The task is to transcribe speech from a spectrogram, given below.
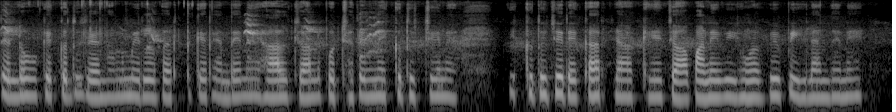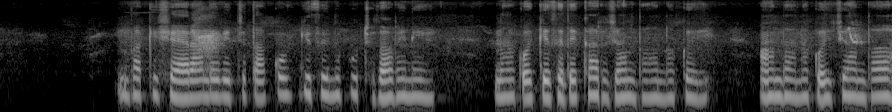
ਅਤੇ ਲੋਕ ਇੱਕ ਦੂਜੇ ਨਾਲ ਮਿਲ ਵਰਤ ਕੇ ਰਹਿੰਦੇ ਨੇ ਹਾਲ ਚਾਲ ਪੁੱਛਦੇ ਨੇ ਇੱਕ ਦੂਜੇ ਨੇ, ਇੱਕ ਦੂਜੇ ਦੇ ਘਰ ਜਾ ਕੇ ਚਾਹ ਪਾਣੀ ਵੀ ਹੁਣ ਵੀ ਪੀ ਲੈਂਦੇ ਨੇ। ਬਾਕੀ ਸ਼ਹਿਰਾਂ ਦੇ ਵਿੱਚ ਤਾਂ ਕੋਈ ਕਿਸੇ ਨੂੰ ਪੁੱਛਦਾ ਵੀ ਨਹੀਂ। ਨਾ ਕੋਈ ਕਿਸੇ ਦੇ ਘਰ ਜਾਂਦਾ, ਨਾ ਕੋਈ ਆਉਂਦਾ, ਨਾ ਕੋਈ ਜਾਂਦਾ।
